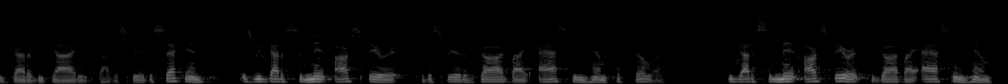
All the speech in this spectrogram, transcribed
We've got to be guided by the Spirit. The second is we've got to submit our spirit to the Spirit of God by asking Him to fill us. We've got to submit our spirit to God by asking Him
